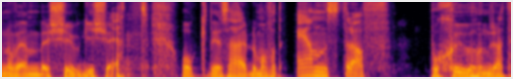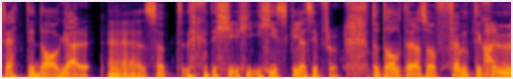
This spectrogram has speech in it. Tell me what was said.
november 2021. Och det är så här, de har fått en straff på 730 dagar. Eh, så att det är ju hiskeliga siffror. Totalt är det alltså 57 Ja, det-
